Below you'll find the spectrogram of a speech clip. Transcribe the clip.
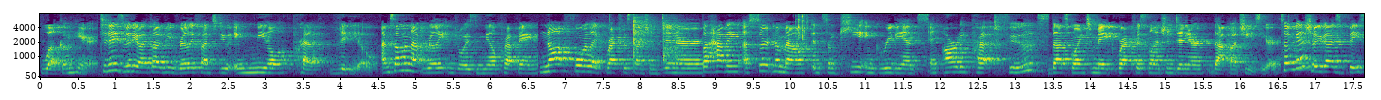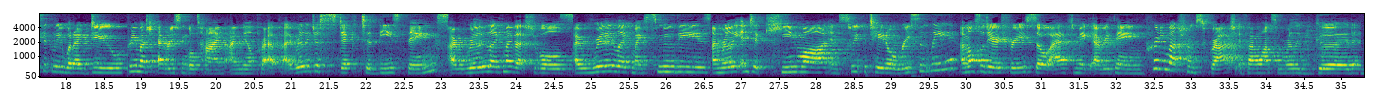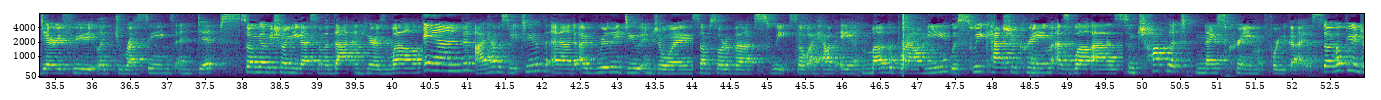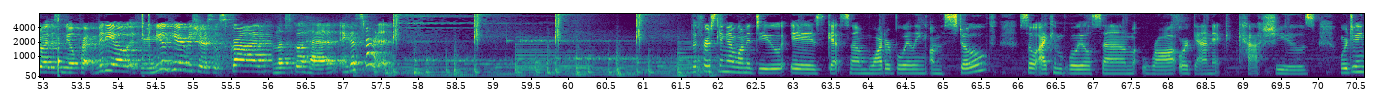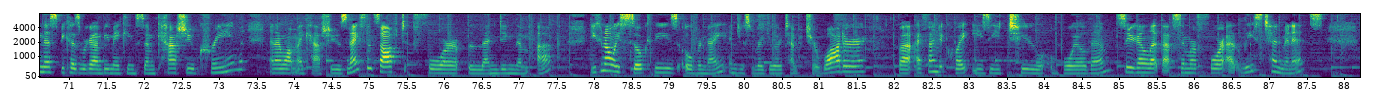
welcome here. Today's video I thought it'd be really fun to do a meal prep video. I'm someone that really enjoys meal prepping, not for like breakfast, lunch, and dinner, but having a certain amount and some key ingredients and already prepped foods that's going to make breakfast, lunch, and dinner that much easier. So I'm gonna show you guys basically what I do pretty much every single time I meal prep. I really just stick to these things. I really like my vegetables. I really like my smoothies. I'm really into quinoa and sweet potato recently. I'm also dairy free, so I have to make everything pretty much from scratch if I want some really good dairy free like dressings and dips. So I'm gonna be showing you guys some of that in here as well. And I have a sweet tooth and I really do enjoy some sort of a sweet. So I have a mug brownie with sweet cashew cream as well as some chocolate nice cream for you guys. So I hope you enjoy this meal prep video. If you're new here, be sure to subscribe and let's go ahead and get started. The first thing I want to do is get some water boiling on the stove so I can boil some raw organic cashews. We're doing this because we're going to be making some cashew cream and I want my cashews nice and soft for blending them up. You can always soak these overnight in just regular temperature water but I find it quite easy to boil them. So you're gonna let that simmer for at least 10 minutes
